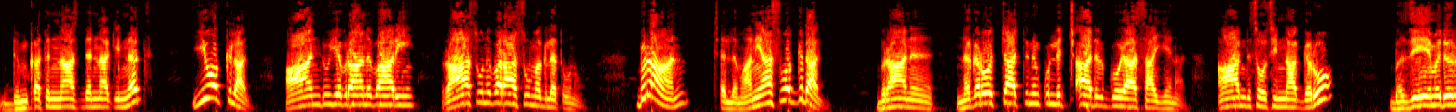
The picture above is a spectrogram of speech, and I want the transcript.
ድምቀትና አስደናቂነት ይወክላል አንዱ የብርሃን ባሕሪ ራሱን በራሱ መግለጡ ነው። ብርሃን ጨለማን ያስወግዳል። ብርሃን ነገሮቻችንን ቁልጫ አድርጎ ያሳየናል። አንድ ሰው ሲናገሩ በዚህ ምድር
